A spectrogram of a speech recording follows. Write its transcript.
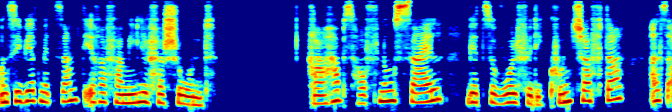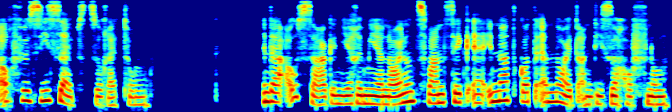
und sie wird mitsamt ihrer Familie verschont. Rahabs Hoffnungsseil wird sowohl für die Kundschafter als auch für sie selbst zur Rettung. In der Aussage in Jeremia 29 erinnert Gott erneut an diese Hoffnung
